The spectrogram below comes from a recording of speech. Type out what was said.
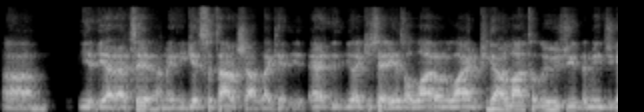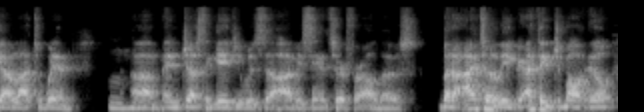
um, yeah, that's it. I mean, he gets the title shot. Like it, like you said, he has a lot on the line. If you got a lot to lose, you that means you got a lot to win. Mm-hmm. Um, and Justin Gaethje was the obvious answer for all those. But I, I, totally agree. I think Jamahal Hill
